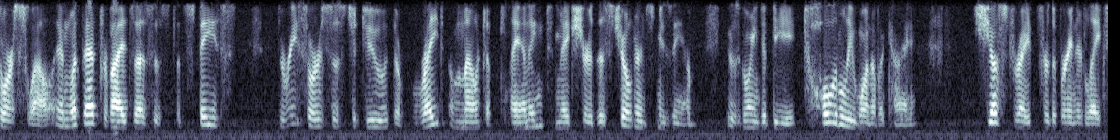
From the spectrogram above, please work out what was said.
Sourcewell, and what that provides us is the space, the resources to do the right amount of planning to make sure this Children's Museum is going to be totally one of a kind, just right for the Brainerd Lakes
